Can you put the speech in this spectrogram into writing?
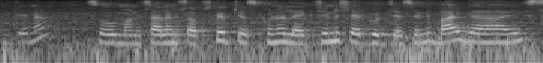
అంతేనా? సో మన ఛానల్ సబ్స్క్రైబ్ చేసుకుని లైక్ చేయండి షేర్ కూడా చేసేయండి. Bye guys.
